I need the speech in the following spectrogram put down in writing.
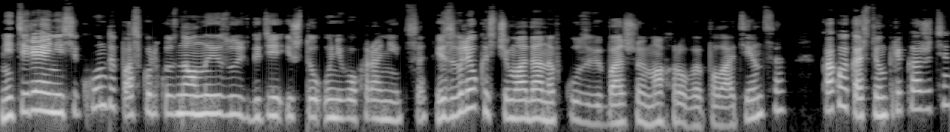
не теряя ни секунды, поскольку знал наизусть, где и что у него хранится, извлек из чемодана в кузове большое махровое полотенце. «Какой костюм прикажете?»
